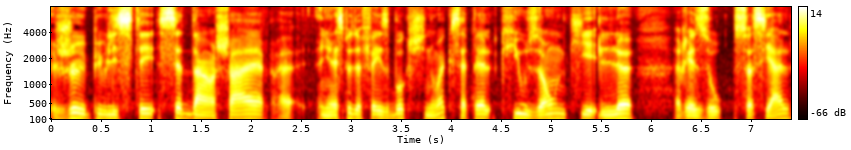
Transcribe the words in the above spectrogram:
jeux, publicité, site d'enchères, euh, il y a une espèce de Facebook chinois qui s'appelle Qzone, qui est le réseau social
